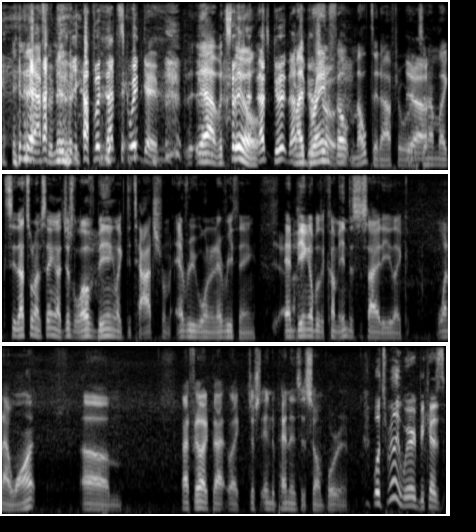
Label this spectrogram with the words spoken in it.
in an afternoon. yeah, but that's Squid Game. yeah, but still, that's good. That's my good brain show. felt melted afterwards, Yeah. and I'm like, see, that's what I'm saying. I just love being like detached from everyone and everything, Yeah. and being able to come into society like when I want. Um, I feel like that, like, just independence is so important. Well, it's really weird because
